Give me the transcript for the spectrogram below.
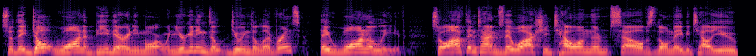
So they don't want to be there anymore. When you're getting doing deliverance, they want to leave. So oftentimes they will actually tell on themselves. They'll maybe tell you,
